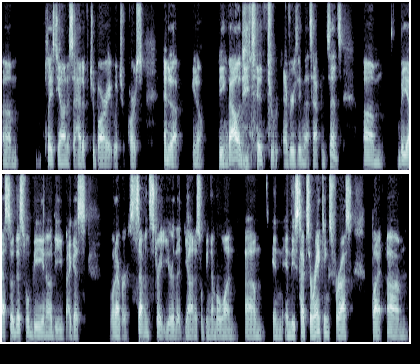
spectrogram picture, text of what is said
um, placed Giannis ahead of Jabari, which of course ended up, you know, being validated through everything that's happened since. Um, but yeah, so this will be, you know, the I guess whatever seventh straight year that Giannis will be number one um, in in these types of rankings for us. But um,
